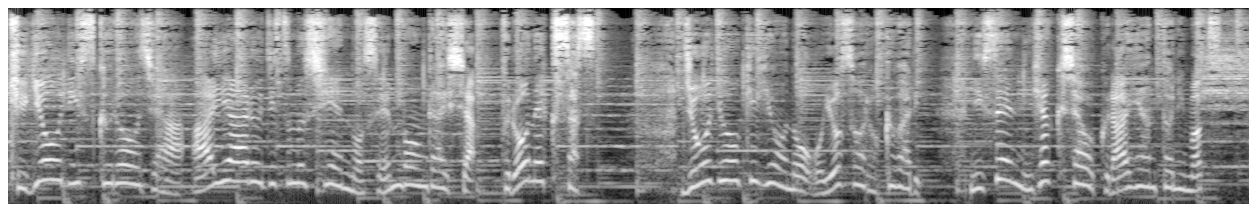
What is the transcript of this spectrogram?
企業ディスクロージャー IR 実務支援の専門会社プロネクサス上場企業のおよそ6割2200社をクライアントに持つ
